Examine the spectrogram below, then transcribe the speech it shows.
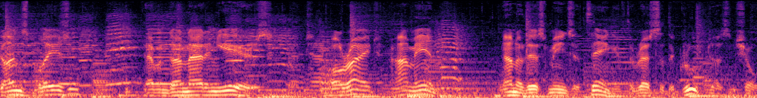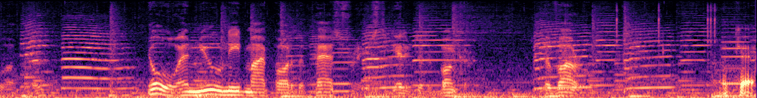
guns blazing? Haven't done that in years. But all right, I'm in. None of this means a thing if the rest of the group doesn't show up. Oh, and you'll need my part of the passphrase to get into the bunker. Navarro. Okay.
